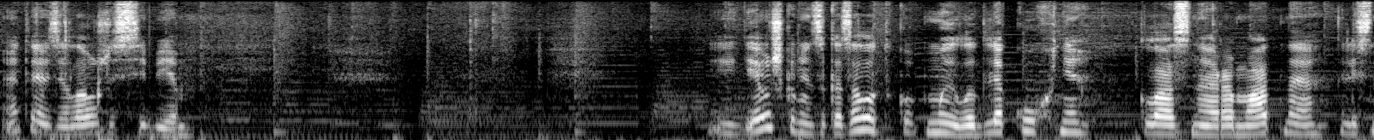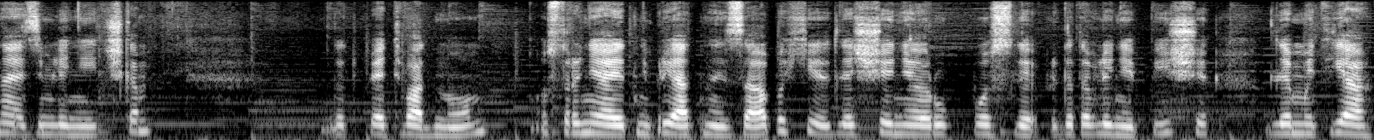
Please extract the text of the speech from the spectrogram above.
Это я взяла уже себе. И девушка мне заказала такое мыло для кухни. Классное, ароматное, лесная земляничка. 5 в одном. Устраняет неприятные запахи для очищения рук после приготовления пищи, для мытья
